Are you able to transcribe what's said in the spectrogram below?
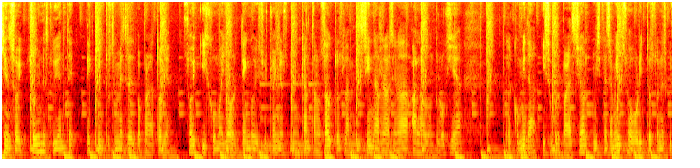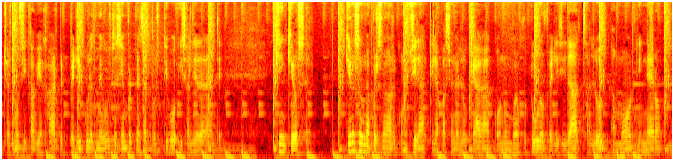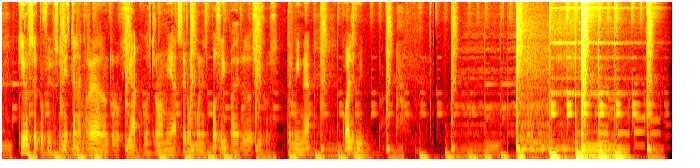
¿Quién soy? Soy un estudiante de quinto semestre de preparatoria. Soy hijo mayor, tengo 18 años, me encantan los autos, la medicina relacionada a la odontología, la comida y su preparación. Mis pensamientos favoritos son escuchar música, viajar, ver películas. Me gusta siempre pensar positivo y salir adelante. ¿Quién quiero ser? Quiero ser una persona reconocida que le apasione lo que haga, con un buen futuro, felicidad, salud, amor, dinero. Quiero ser profesionista en la carrera de odontología o gastronomía, ser un buen esposo y padre de dos hijos. Termina cuál es mi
